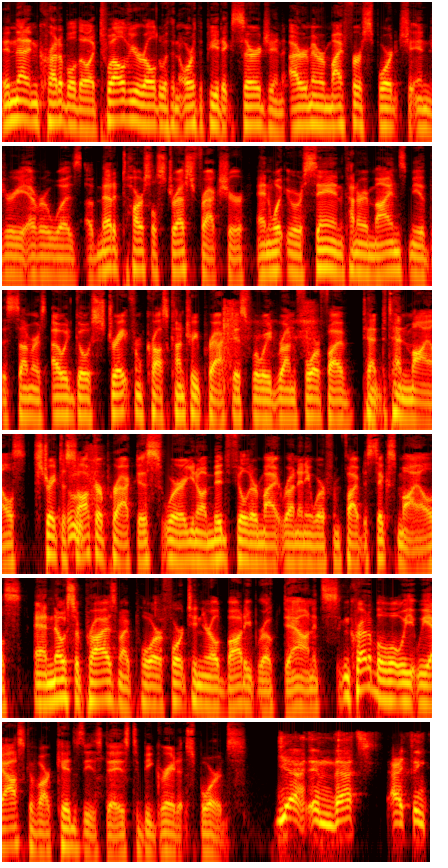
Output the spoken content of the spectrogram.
Isn't that incredible, though? A 12 year old with an orthopedic surgeon. I remember my first sports injury ever was a metatarsal stress fracture. And what you were saying kind of reminds me of the summers. I would go straight from cross country practice where we'd run four, five, 10 to 10 miles, straight to Oof. soccer practice where, you know, a midfielder might run anywhere from five to six miles. And no surprise, my poor 14 year old body broke down. It's incredible what we, we ask of our kids these days to be great at sports. Yeah, and that's I think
